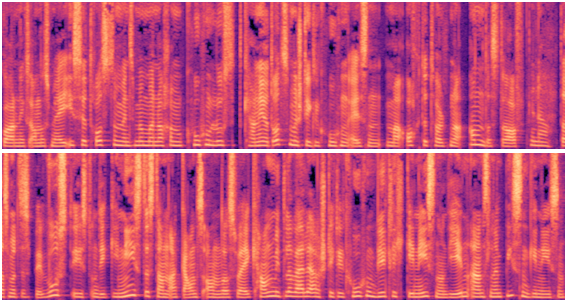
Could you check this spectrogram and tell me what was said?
gar nichts anderes mehr. Ich esse ja trotzdem, wenn es mir mal nach einem Kuchen lustet, kann ich ja trotzdem ein Stück Kuchen essen. Man achtet halt nur anders drauf, genau. dass man das bewusst isst. Und ich genieße das dann auch ganz anders, weil ich kann mittlerweile ein Stück Kuchen wirklich genießen und jeden einzelnen Bissen genießen.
